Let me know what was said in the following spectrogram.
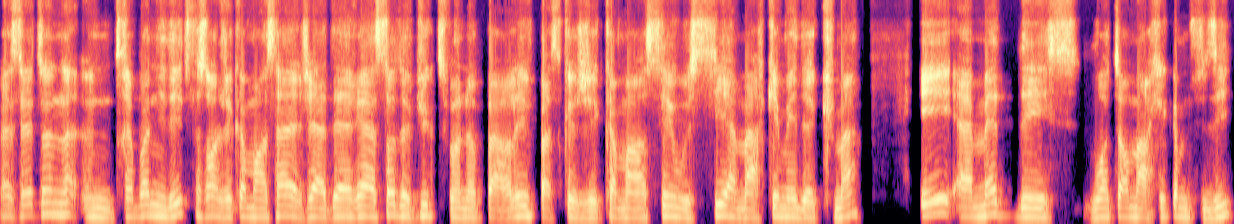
Ben, c'est une, une, très bonne idée. De toute façon, j'ai commencé, j'ai adhéré à ça depuis que tu m'en as parlé parce que j'ai commencé aussi à marquer mes documents et à mettre des watermarkés, comme tu dis,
